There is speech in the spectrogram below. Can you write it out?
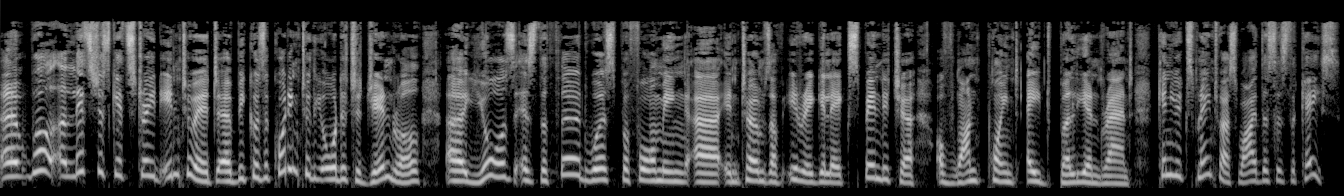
Uh, well, uh, let's just get straight into it uh, because, according to the Auditor General, uh, yours is the third worst performing uh, in terms of irregular expenditure of 1.8 billion rand. Can you explain to us why this is the case?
